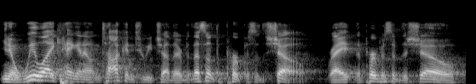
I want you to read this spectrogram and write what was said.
you know, we like hanging out and talking to each other, but that's not the purpose of the show, right? The purpose of the show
